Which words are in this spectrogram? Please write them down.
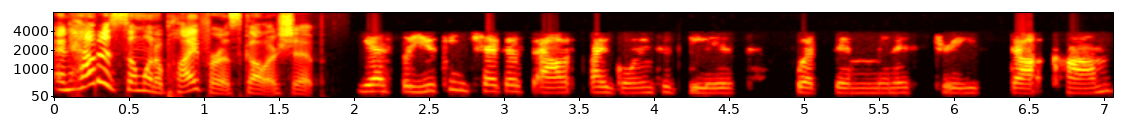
And how does someone apply for a scholarship? Yes, so you can check us out by going to lizfuerteministries.com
